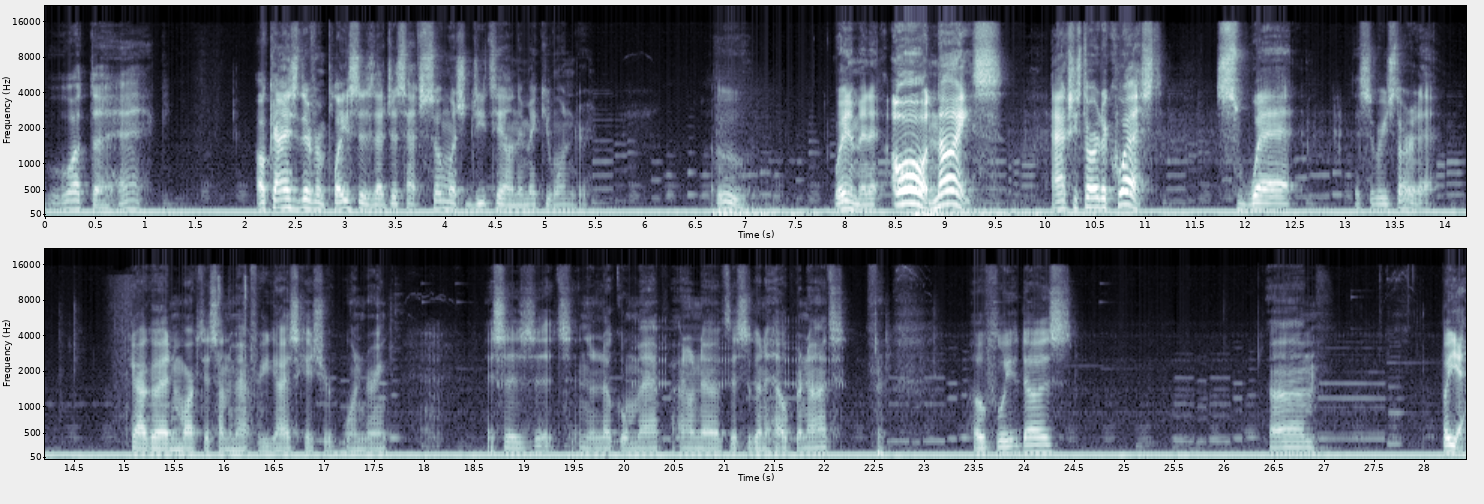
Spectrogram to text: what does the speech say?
what the heck? Oh, All kinds of different places that just have so much detail and they make you wonder. Ooh. Wait a minute. Oh, nice! I actually started a quest. Sweat. This is where you started at. Okay, I'll go ahead and mark this on the map for you guys in case you're wondering. This is it in the local map. I don't know if this is going to help or not. Hopefully it does. Um, but yeah,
